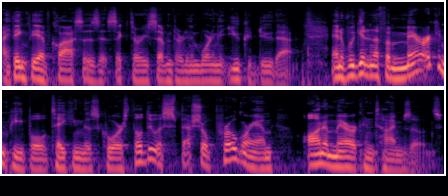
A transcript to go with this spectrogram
I think they have classes at 6.30, 7.30 in the morning that you could do that. And if we get enough American people taking this course, they'll do a special program on American time zones.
